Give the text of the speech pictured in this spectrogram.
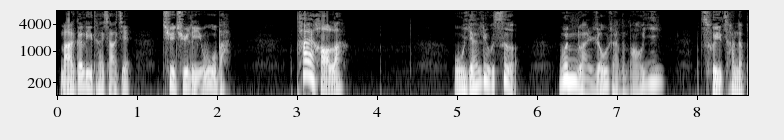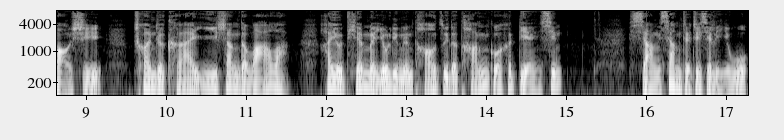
玛格丽特小姐，去取礼物吧！太好了，五颜六色、温暖柔软的毛衣、璀璨的宝石、穿着可爱衣裳的娃娃，还有甜美又令人陶醉的糖果和点心。想象着这些礼物，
